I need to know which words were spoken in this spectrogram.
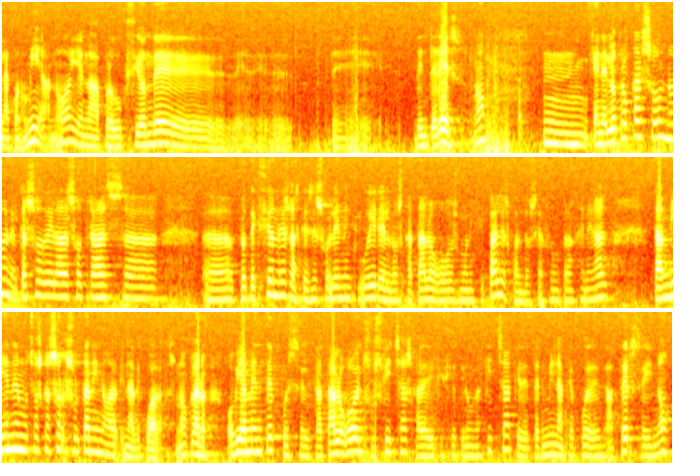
la economía ¿no? y en la producción de- de interés. ¿no? Mm, En el otro caso, ¿no? en el caso de las otras eh, eh, protecciones, las que se suelen incluir en los catálogos municipales cuando se hace un plan general, también en muchos casos resultan inadecuadas. ¿no? Claro, obviamente, pues el catálogo en sus fichas, cada edificio tiene una ficha que determina qué puede hacerse y no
